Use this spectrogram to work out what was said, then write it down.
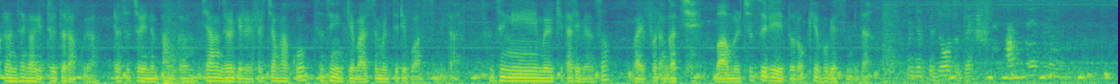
그런 생각이 들더라고요. 그래서 저희는 방금 제왕절개를 결정하고 선생님께 말씀을 드리고 왔습니다. 선생님을 기다리면서 와이프랑 같이 마음을 추스리도록 해보겠습니다. 옆에 누워도 돼? 안 되지.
